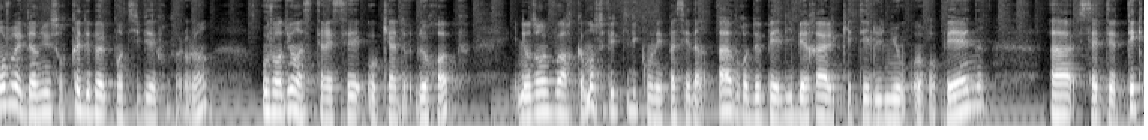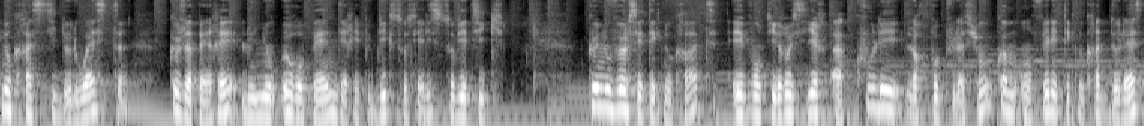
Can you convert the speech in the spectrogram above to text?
Bonjour et bienvenue sur Codable.tv avec François Lolin. Aujourd'hui, on va s'intéresser au cas de l'Europe et nous allons voir comment se fait-il qu'on est passé d'un havre de paix libéral qu'était l'Union européenne à cette technocratie de l'Ouest que j'appellerais l'Union européenne des républiques socialistes soviétiques. Que nous veulent ces technocrates et vont-ils réussir à couler leur population comme ont fait les technocrates de l'Est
